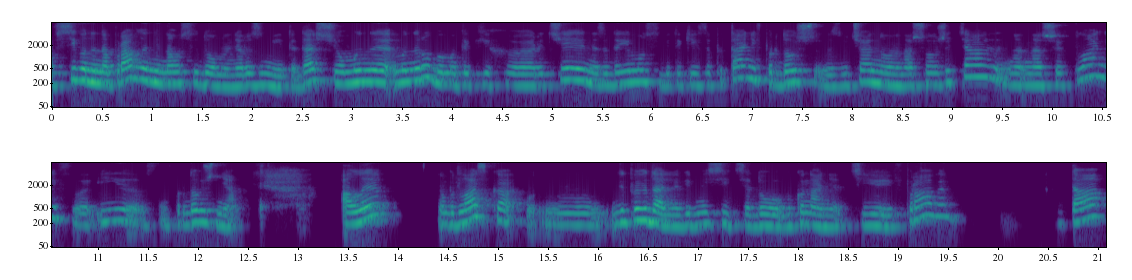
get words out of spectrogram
всі вони направлені на усвідомлення, розумієте, да? що ми не, ми не робимо таких е, речей, не задаємо собі таких запитань впродовж е, звичайного нашого життя, наших планів і впродовж дня. Але, будь ласка, відповідально віднесіться до виконання цієї вправи та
